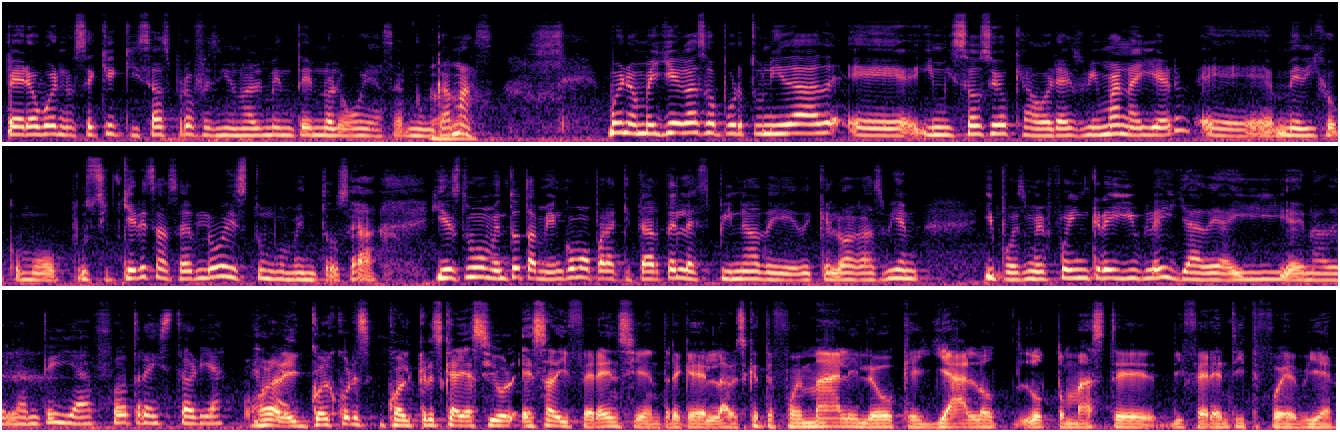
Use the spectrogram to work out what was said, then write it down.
pero bueno, sé que quizás profesionalmente no lo voy a hacer nunca Ajá. más. Bueno, me llega esa oportunidad eh, y mi socio, que ahora es mi manager, eh, me dijo como, pues si quieres hacerlo es tu momento, o sea, y es tu momento también como para quitarte la espina de, de que lo hagas bien. Y pues me fue increíble y ya de ahí en adelante ya fue otra historia. Órale, ¿y cuál, cuál es- cuál crees que haya sido esa diferencia entre que la vez que te fue mal y luego que ya lo, lo tomaste diferente y te fue bien?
